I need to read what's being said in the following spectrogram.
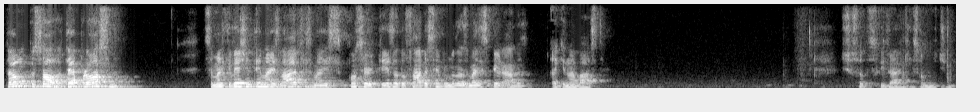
Então, pessoal, até a próxima. Semana que vem a gente tem mais lives, mas com certeza a do Fábio é sempre uma das mais esperadas aqui na Basta. Deixa eu só desligar aqui, só um minutinho.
